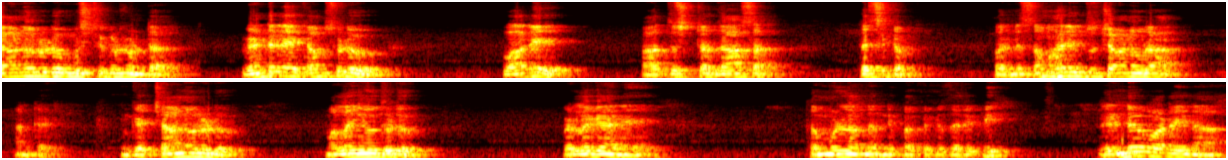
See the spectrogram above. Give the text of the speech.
చాణూరుడు ముష్టికుడు ఉంటారు. వెంటనే కంసుడు వారే ఆ దుష్ట దాస దశకం. వారిని సంహరించు చాణూరా అంటాడు. ఇంకా చాణూరుడు మల్లయోధుడు వెళ్ళగానే తమ్ముళ్ళందరినీ పక్కకు జరిపి రెండో వాడైన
